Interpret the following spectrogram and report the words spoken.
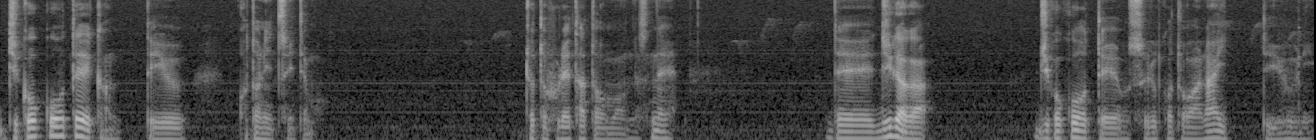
自己肯定感っていうことについてもちょっと触れたと思うんですね。で自我が自己肯定をすることはないっていうふうに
